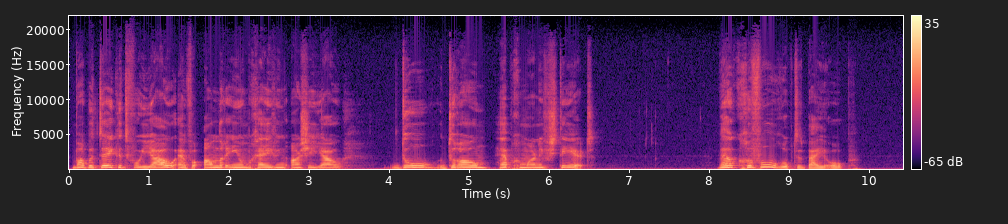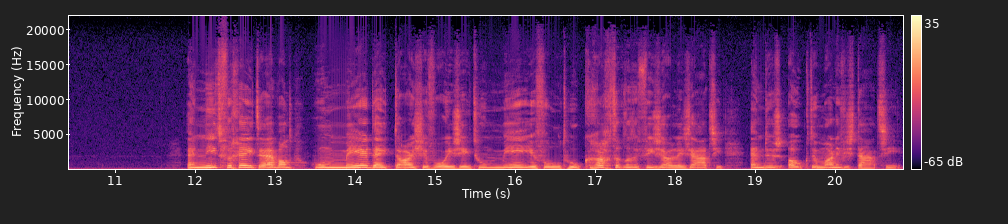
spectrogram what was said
Wat betekent voor jou en voor anderen in je omgeving als je jouw doel, droom hebt gemanifesteerd? Welk gevoel roept het bij je op? En niet vergeten, hè, want hoe meer details je voor je ziet, hoe meer je voelt, hoe krachtiger de visualisatie en dus ook de manifestatie.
